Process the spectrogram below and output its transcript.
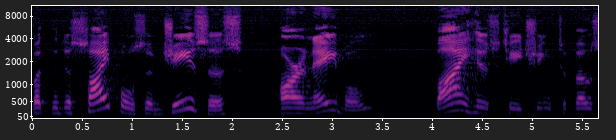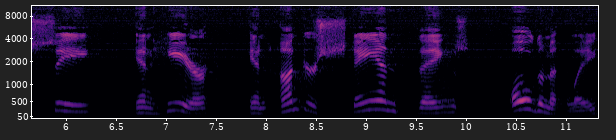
But the disciples of Jesus are enabled by his teaching to both see and hear and understand things ultimately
